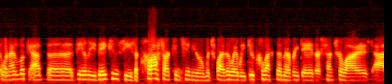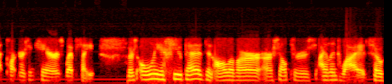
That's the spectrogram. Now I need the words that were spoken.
When I look at the daily vacancies across our continuum, which by the way, we do collect them every day, they're centralized at Partners in Care's website. There's only a few beds in all of our, our shelters island wide. So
